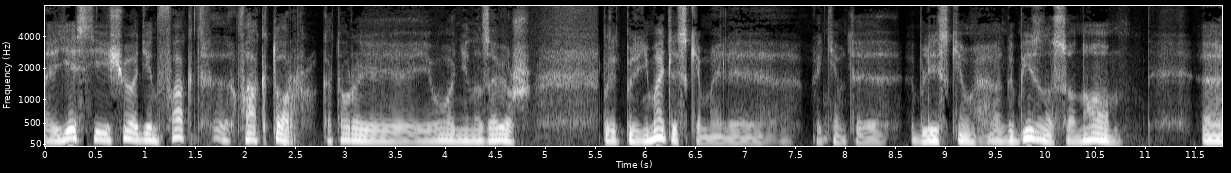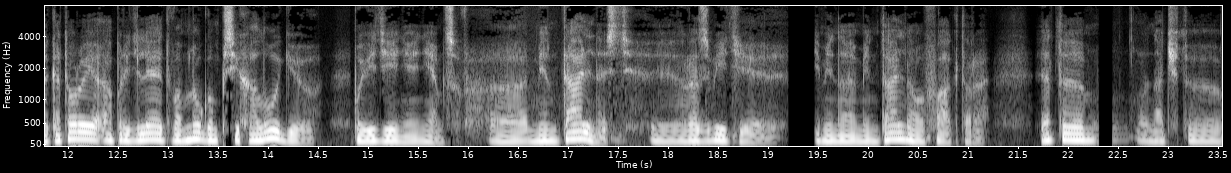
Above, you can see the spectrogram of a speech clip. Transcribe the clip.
есть еще один факт, фактор, который его не назовешь предпринимательским или каким-то близким к бизнесу, но э, который определяет во многом психологию – поведения немцев. А ментальность, развитие именно ментального фактора – это значит, э,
